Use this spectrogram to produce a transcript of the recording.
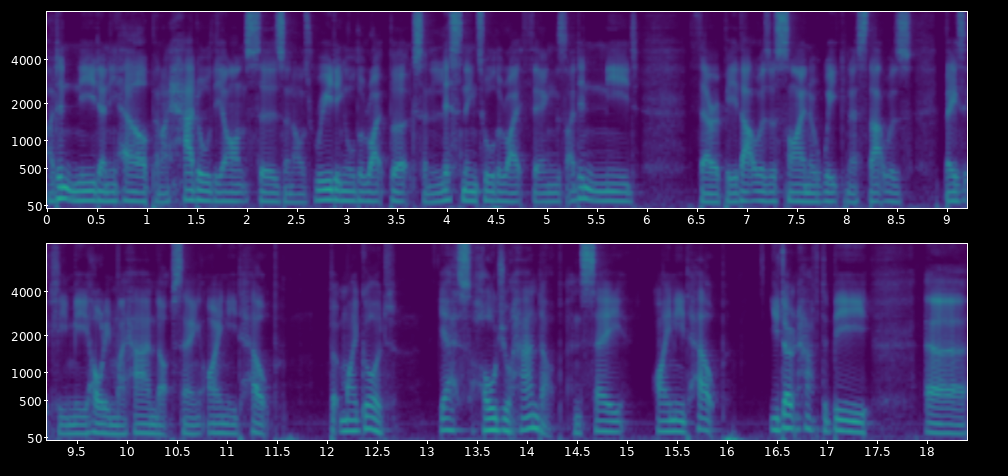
I didn't need any help and I had all the answers and I was reading all the right books and listening to all the right things. I didn't need therapy. That was a sign of weakness. That was basically me holding my hand up saying, I need help. But my God, yes, hold your hand up and say, I need help. You don't have to be a,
